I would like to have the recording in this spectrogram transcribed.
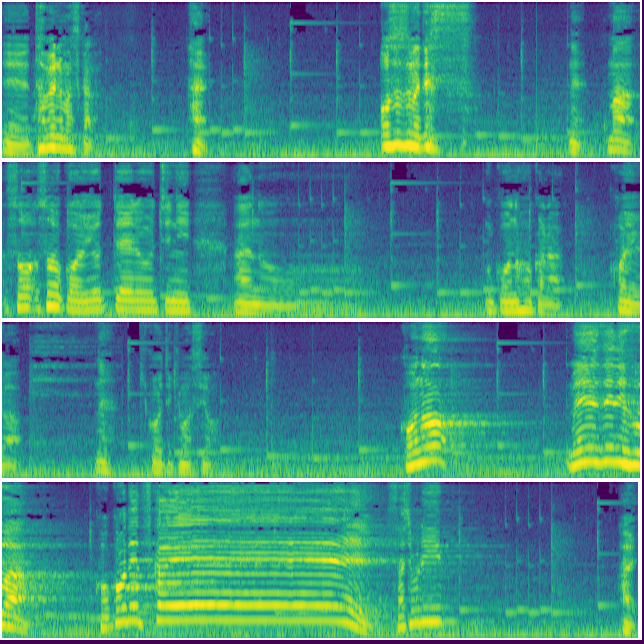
えー、食べれますから。はい。おすすめです。ね。まあ、そう、そうこう言っているうちに、あのー、向こうの方から声がね、聞こえてきますよ。この名台詞は、ここで使え久しぶりはい。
